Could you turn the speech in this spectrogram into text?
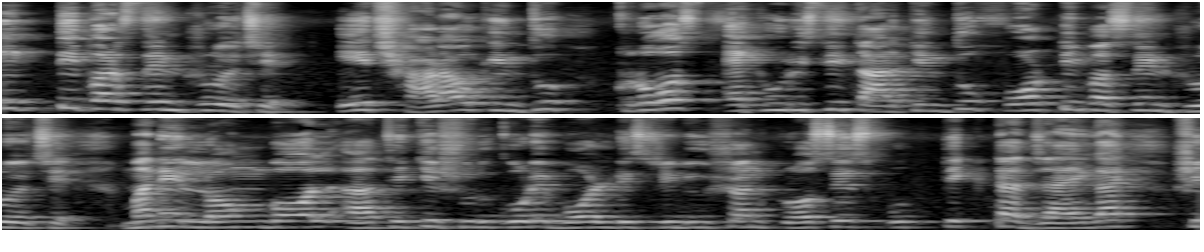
এইট্টি পার্সেন্ট রয়েছে। এছাড়াও কিন্তু ক্রস অ্যাকুরেসি তার কিন্তু ফর্টি পার্সেন্ট রয়েছে। মানে লং বল থেকে শুরু করে বল ডিস্ট্রিবিউশন প্রসেস প্রত্যেকটা জায়গায় সে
